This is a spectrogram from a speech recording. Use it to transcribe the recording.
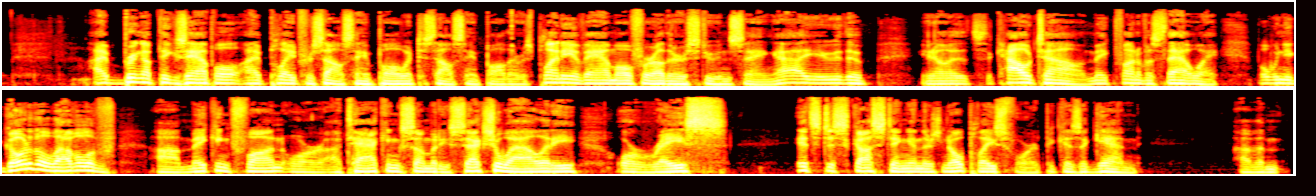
I bring up the example. I played for South St. Paul, went to South St. Paul. There was plenty of ammo for other students saying, "Ah, you the, you know, it's the cow town. Make fun of us that way." But when you go to the level of uh, making fun or attacking somebody's sexuality or race, it's disgusting, and there's no place for it because again, uh, the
